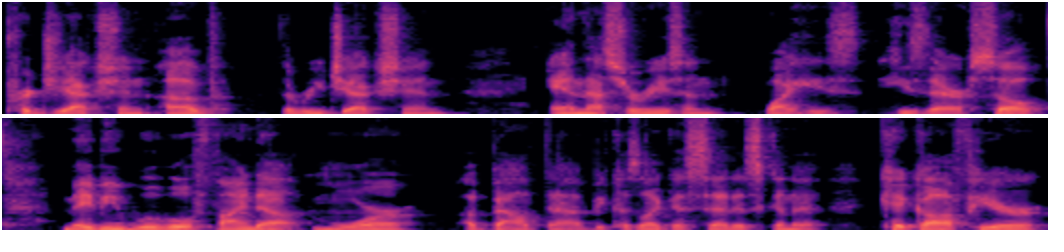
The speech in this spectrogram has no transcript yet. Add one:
projection of the rejection and that's the reason why he's he's there. So maybe we will find out more about that because, like I said, it's going to kick off here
